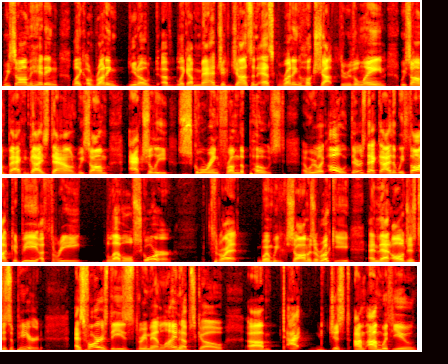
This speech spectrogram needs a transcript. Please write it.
We saw him hitting like a running, you know, uh, like a Magic Johnson esque running hook shot through the lane. We saw him backing guys down. We saw him actually scoring from the post, and we were like, oh, there's that guy that we thought could be a three level scorer threat when we saw him as a rookie, and that all just disappeared. As far as these three man lineups go, um, I just I'm I'm with you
